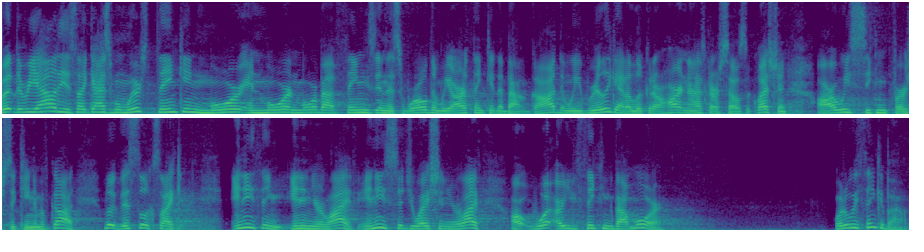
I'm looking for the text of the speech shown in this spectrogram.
But the reality is, like, guys, when we're thinking more and more and more about things in this world than we are thinking about God, then we really got to look at our heart and ask ourselves the question Are we seeking first the kingdom of God? Look, this looks like anything in your life, any situation in your life. Are, what are you thinking about more? What do we think about?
